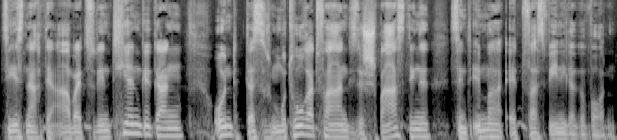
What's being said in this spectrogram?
sie ist nach der Arbeit zu den Tieren gegangen und das Motorradfahren, diese Spaßdinge sind immer etwas weniger geworden.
